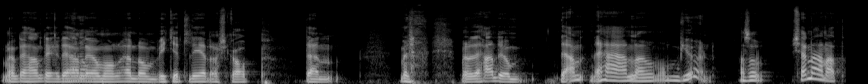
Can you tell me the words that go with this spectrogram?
Men det handlar, det Men handlar om- om, ändå om vilket ledarskap den... Men, men det handlar om... Det, det här handlar om, om Björn. Alltså, känner han att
